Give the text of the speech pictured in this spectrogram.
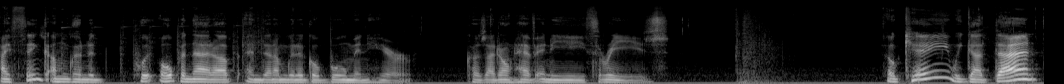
I think I'm going to put open that up and then I'm going to go boom in here because I don't have any threes. Okay, we got that.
